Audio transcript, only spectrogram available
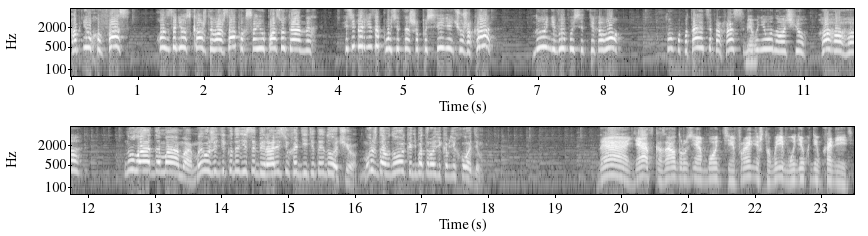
Обнюхав вас, он занес каждый ваш запах в свою базу данных и теперь не допустит наше поселение чужака, ну и не выпустит никого, кто попытается прокрасться мимо него ночью. Ха-ха-ха. Ну ладно, мама, мы уже никуда не собирались уходить этой ночью. Мы же давно к аниматроникам не ходим. Да, я сказал друзьям Монти и Фредди, что мы не будем к ним ходить.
